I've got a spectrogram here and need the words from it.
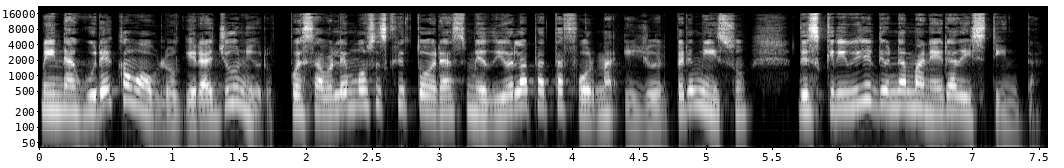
me inauguré como bloguera junior, pues Hablemos Escritoras me dio la plataforma y yo el permiso de escribir de una manera distinta.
